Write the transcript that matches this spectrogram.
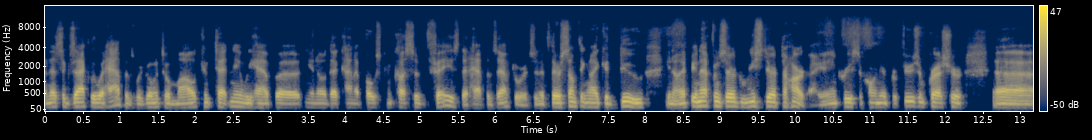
and that's exactly what happens. We go into a mild tetany, and we have, uh, you know, that kind of post-concussive phase that happens afterwards. And if there's something I could do, you know, epinephrine's there to restart the heart. I increase the coronary perfusion pressure. Uh,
